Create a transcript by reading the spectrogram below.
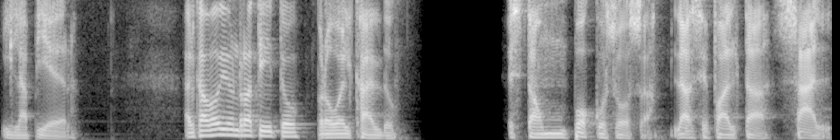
y la piedra. Al cabo de un ratito, probó el caldo. Está un poco sosa, le hace falta sal.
